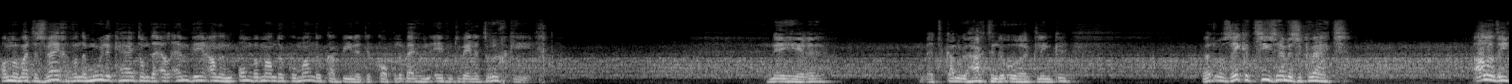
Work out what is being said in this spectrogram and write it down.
Om nog maar te zwijgen van de moeilijkheid om de LM weer aan een onbemande commandocabine te koppelen bij hun eventuele terugkeer. Nee, heren. Het kan uw hart in de oren klinken. Maar zoals ik het zie zijn we ze kwijt. Alle drie.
